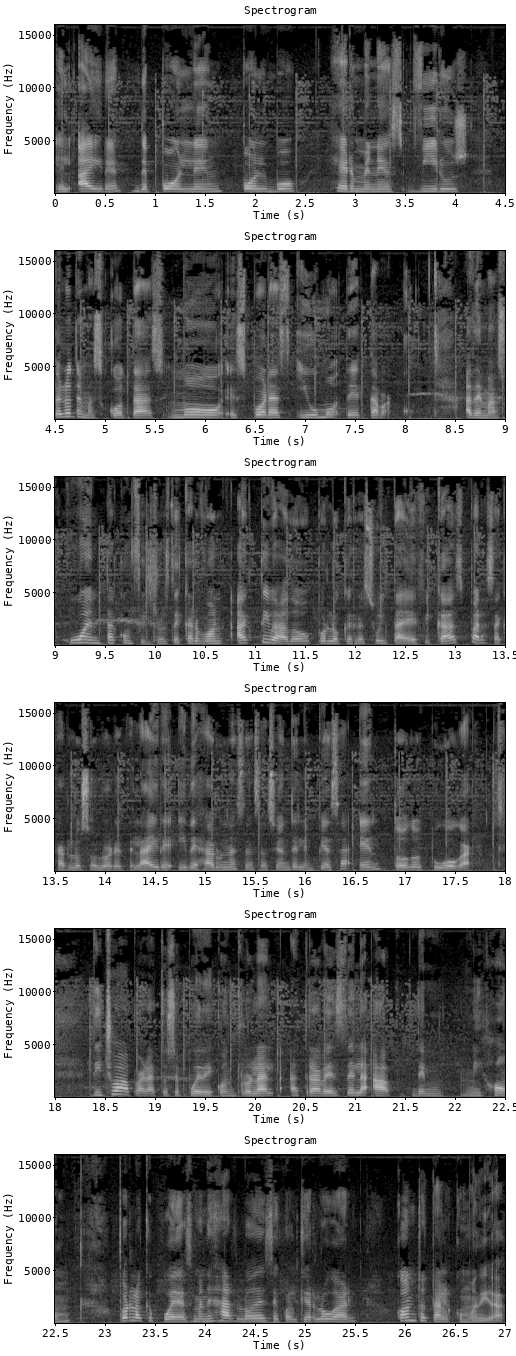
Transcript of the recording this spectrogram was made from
el aire de polen, polvo, gérmenes, virus, pelos de mascotas, moho, esporas y humo de tabaco. Además cuenta con filtros de carbón activado por lo que resulta eficaz para sacar los olores del aire y dejar una sensación de limpieza en todo tu hogar. Dicho aparato se puede controlar a través de la app de Mi Home, por lo que puedes manejarlo desde cualquier lugar con total comodidad.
